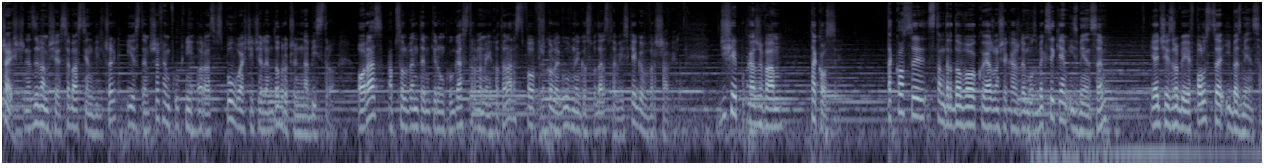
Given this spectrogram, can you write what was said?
Cześć, nazywam się Sebastian Wilczek i jestem szefem kuchni oraz współwłaścicielem Dobroczynna Bistro oraz absolwentem kierunku gastronomia i hotelarstwo w Szkole Głównej Gospodarstwa Wiejskiego w Warszawie. Dzisiaj pokażę Wam takosy. Takosy standardowo kojarzą się każdemu z Meksykiem i z mięsem. Ja dzisiaj zrobię je w Polsce i bez mięsa.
